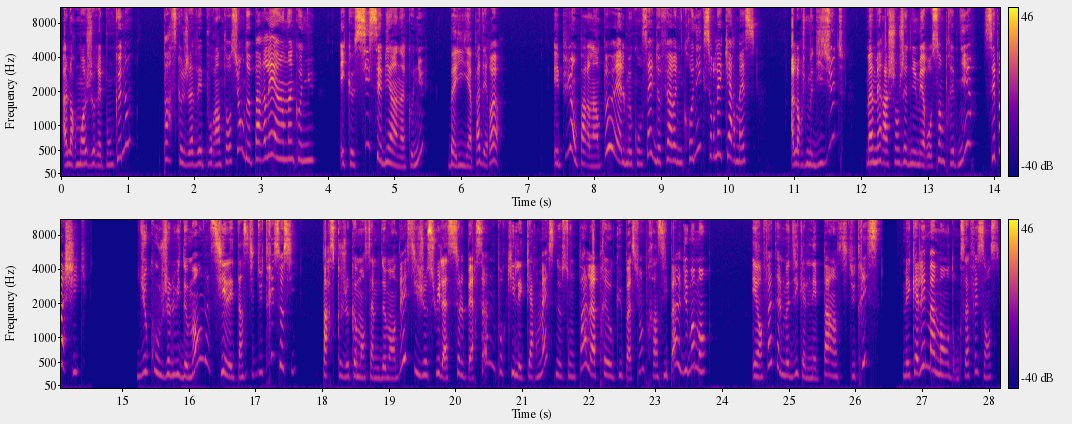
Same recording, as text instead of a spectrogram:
Alors moi je réponds que non, parce que j'avais pour intention de parler à un inconnu. Et que si c'est bien un inconnu, bah il n'y a pas d'erreur. Et puis on parle un peu et elle me conseille de faire une chronique sur les kermesses. Alors je me dis zut, ma mère a changé de numéro sans me prévenir, c'est pas chic. Du coup, je lui demande si elle est institutrice aussi. Parce que je commence à me demander si je suis la seule personne pour qui les kermesses ne sont pas la préoccupation principale du moment. Et en fait, elle me dit qu'elle n'est pas institutrice, mais qu'elle est maman, donc ça fait sens.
